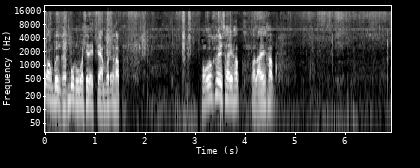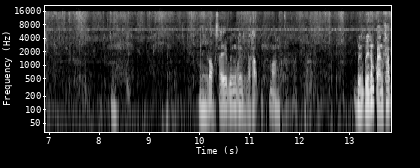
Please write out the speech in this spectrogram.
ลองเบิ่งกับบุรู้ว่าใช่ได้แต้มบ่เด้อครับ ผมก็เคยใส่ครับปลาไหลครับนี่ลองใส่เบิ่งเบิ่งสิละครับมอง เบิ่งไปน้ำกันครับ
